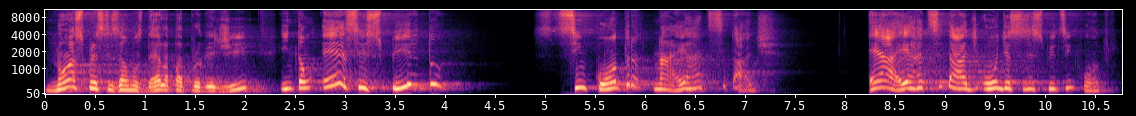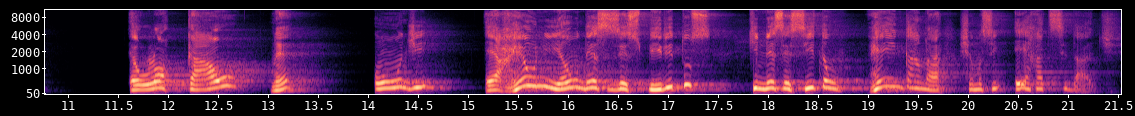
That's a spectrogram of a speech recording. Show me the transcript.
nós precisamos dela para progredir, então esse espírito se encontra na erraticidade. É a erraticidade onde esses espíritos se encontram. É o local, né, onde é a reunião desses espíritos que necessitam reencarnar. Chama-se erraticidade.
